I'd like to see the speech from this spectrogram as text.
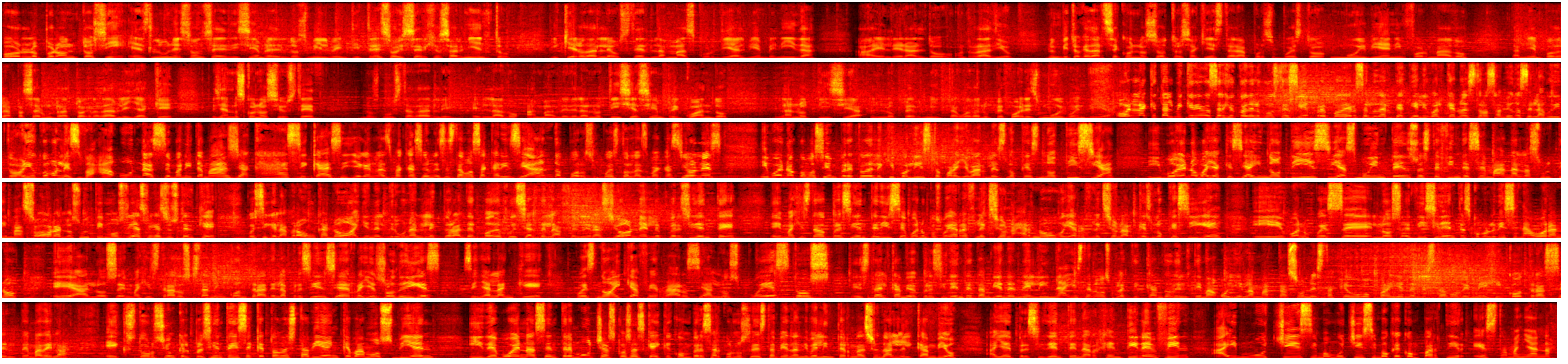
Por lo pronto, sí, es lunes 11 de diciembre del 2023. Soy Sergio Sarmiento y quiero darle a usted la más cordial bienvenida a El Heraldo Radio. Lo invito a quedarse con nosotros. Aquí estará, por supuesto, muy bien informado. También podrá pasar un rato agradable, ya que pues, ya nos conoce usted. Nos gusta darle el lado amable de la noticia siempre y cuando la noticia lo permita. Guadalupe Juárez, muy buen día. Hola, ¿qué tal mi querido Sergio? Con el gusto de siempre poder saludarte a ti, al igual que a nuestros amigos del auditorio. ¿Cómo les va? Una semanita más, ya casi, casi llegan las vacaciones. Estamos acariciando, por supuesto, las vacaciones. Y bueno, como siempre, todo el equipo listo para llevarles lo que es noticia. Y bueno, vaya que si hay noticias muy intenso este fin de semana, las últimas horas, los últimos días. Fíjese usted que pues sigue la bronca, ¿no? Allí en el Tribunal Electoral del Poder Judicial de la Federación el presidente, eh, magistrado presidente dice, bueno, pues voy a reflexionar, ¿no? Voy a reflexionar qué es lo que sigue. Y bueno, pues eh, los disidentes, como le dicen ahora, ¿no? Eh, a los magistrados que están en contra de la presidencia de Reyes Rodríguez, señalan que pues no hay que aferrarse a los puestos. Está el cambio de presidente también en el INAI. Estaremos platicando del tema hoy en la matazón esta que hubo por ahí en el Estado de México tras el tema de la extorsión, que el presidente dice que todo está bien, que vamos bien y de buenas, entre muchas cosas que hay que conversar con ustedes también a nivel internacional, el cambio allá de presidente en Argentina, en fin, hay muchísimo, muchísimo que compartir esta mañana.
